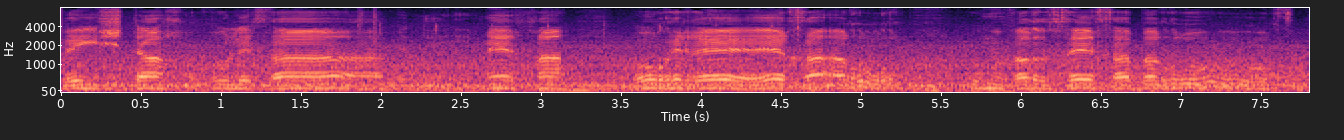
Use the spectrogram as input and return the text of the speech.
וישתחוו לך בני אמך עורריך ארור ומברכך ברוך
